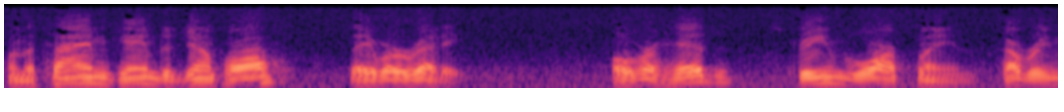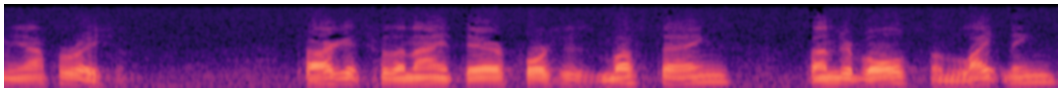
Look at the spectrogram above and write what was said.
When the time came to jump off, they were ready. Overhead streamed warplanes covering the operation. Targets for the Ninth Air Force's Mustangs, Thunderbolts, and Lightnings,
